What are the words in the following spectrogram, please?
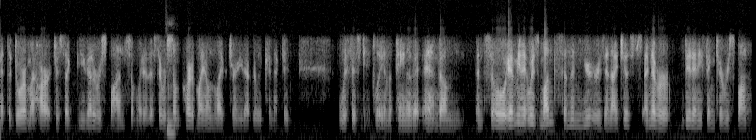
at the door of my heart, just like you got to respond some way to this. There was mm. some part of my own life journey that really connected with this deeply and the pain of it. And um, and so I mean it was months and then years, and I just I never did anything to respond. To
